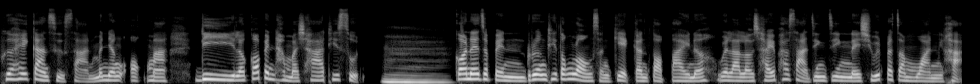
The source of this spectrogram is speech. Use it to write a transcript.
เพื่อให้การสื่อสารมันยังออกมาดี แล้วก็เป็นธรรมชาติที่สุดอืมก็น่าจะเป็นเรื่องที่ต้องลองสังเกตกันต่อไปเนอะเวลาเราใช้ภาษาจริง ๆ ในชีวิตประจำวันค่ะ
